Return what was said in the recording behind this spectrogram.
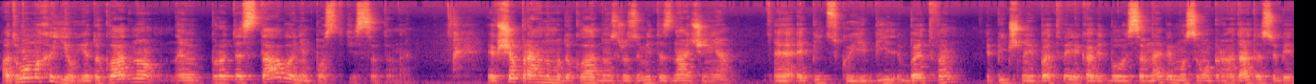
А тому Михаїл є докладно е, протиставленням постаті сатани. Якщо прагнемо докладно зрозуміти значення е, епічської битви, епічної битви, яка відбулася в небі, мусимо пригадати собі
